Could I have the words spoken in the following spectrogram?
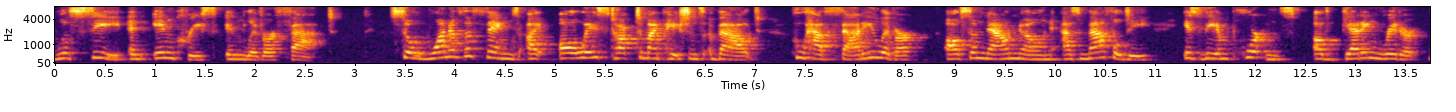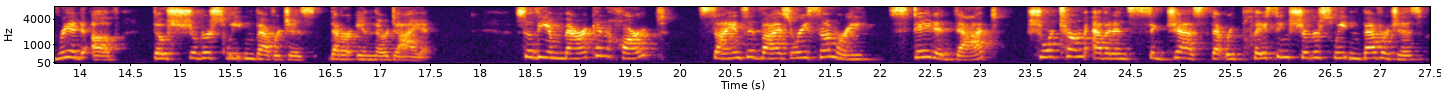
will see an increase in liver fat. So, one of the things I always talk to my patients about who have fatty liver, also now known as MAFLD, is the importance of getting rid, rid of those sugar sweetened beverages that are in their diet. So, the American Heart Science Advisory Summary stated that Short term evidence suggests that replacing sugar sweetened beverages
